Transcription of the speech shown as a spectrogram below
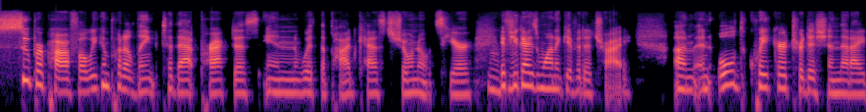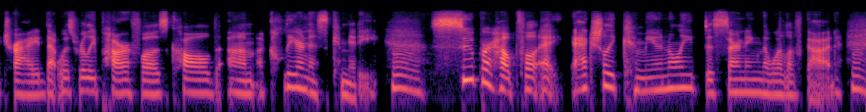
Super powerful. We can put a link to that practice in with the podcast show notes here mm-hmm. if you mm-hmm. guys want to give it a try. Um, an old Quaker tradition that I tried that was really powerful is called um, a clearness committee. Mm. Super helpful at actually communally discerning the will of God. Mm.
